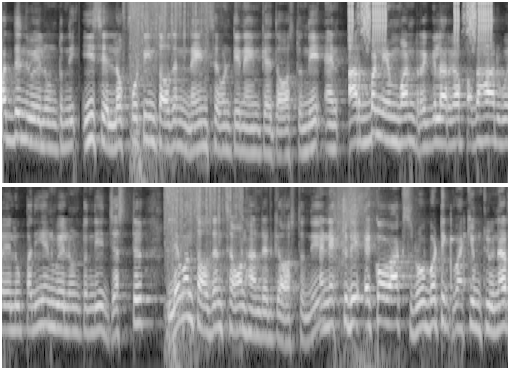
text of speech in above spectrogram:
పద్దెనిమిది వేలు ఉంటుంది. ఈ సేల్లో ఫోర్టీన్ థౌసండ్ నైన్ సెవెంటీ నైన్కి అయితే వస్తుంది. అండ్ అర్బన్ ఎం వన్ రెగ్యులర్గా పదహారు వేలు పదిహేను వేలు ఉంటుంది. జస్ట్ లెవెన్ థౌసండ్ సెవెన్ హండ్రెడ్కి వస్తుంది. And next the Ecovacs robotic vacuum cleaner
